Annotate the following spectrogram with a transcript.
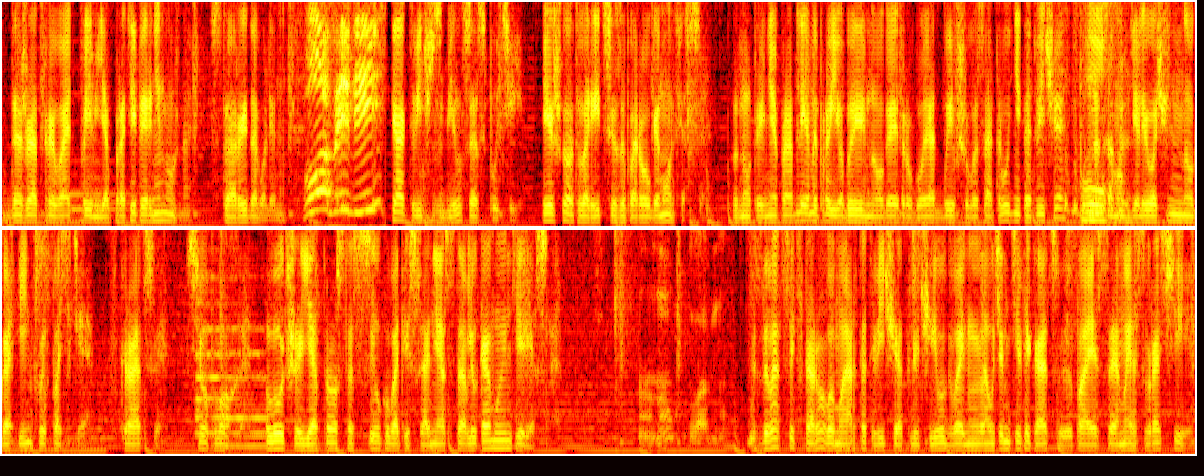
Даже открывать премьер про теперь не нужно. Старый доволен. Возаебись! Как Twitch сбился с пути. И что творится за порогом офиса. Внутренние проблемы, проебы и многое другое от бывшего сотрудника Твича. На самом деле очень много инфы в посте. Вкратце, все плохо. Лучше я просто ссылку в описании оставлю, кому интересно. Ладно. С 22 марта Twitch отключил двойную аутентификацию по SMS в России.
